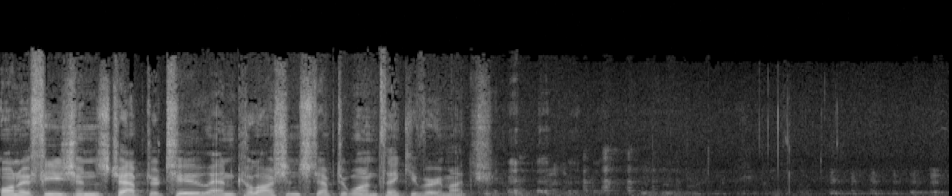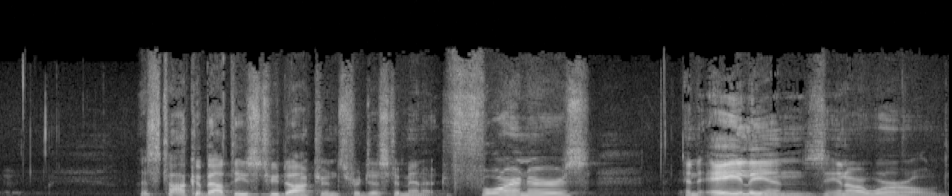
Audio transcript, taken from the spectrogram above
on Ephesians chapter 2 and Colossians chapter 1. Thank you very much. Let's talk about these two doctrines for just a minute foreigners and aliens in our world.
